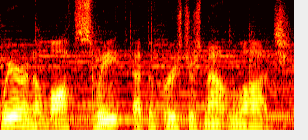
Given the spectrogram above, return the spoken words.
We're in a loft suite at the Brewster's Mountain Lodge.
